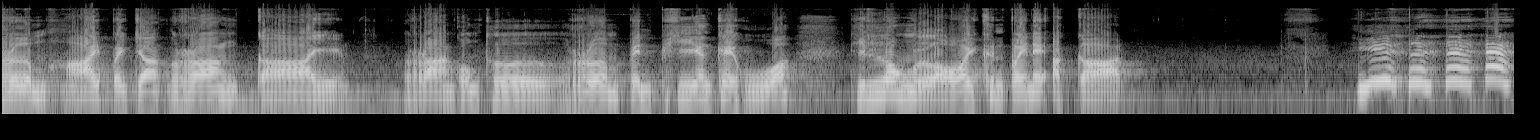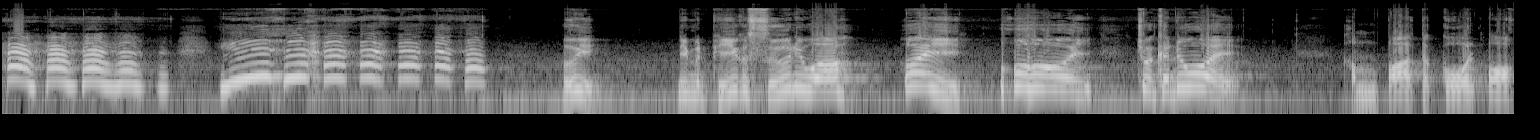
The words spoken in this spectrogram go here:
เริ่มหายไปจากร่างกาย ร่างของเธอเริ่มเป็นเพียงแค่หัวที่ล่องลอยขึ้นไปในอากาศเฮ้ย นี่มันผีกระสือนี่วะ เฮ้ย โอ้ย ช่วยข้าด้วย คำปาตะโกนออก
